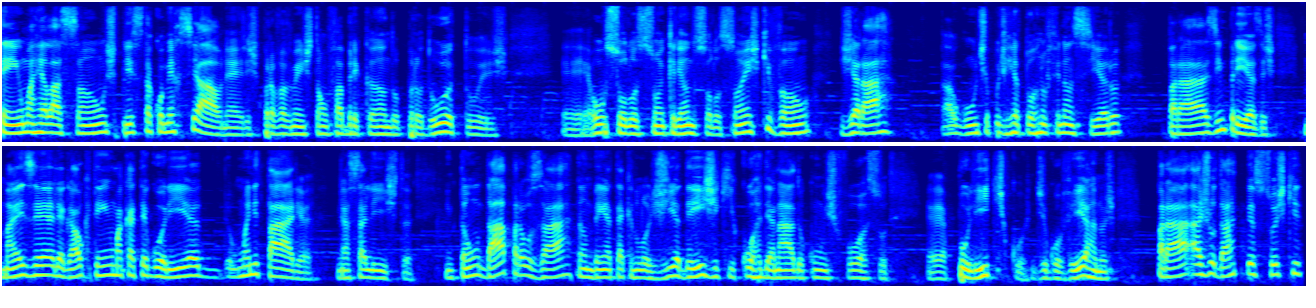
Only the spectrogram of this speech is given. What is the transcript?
têm uma relação explícita comercial. Né? Eles provavelmente estão fabricando produtos é, ou soluções, criando soluções que vão gerar algum tipo de retorno financeiro para as empresas. Mas é legal que tem uma categoria humanitária nessa lista. Então dá para usar também a tecnologia, desde que coordenado com um esforço é, político de governos, para ajudar pessoas que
